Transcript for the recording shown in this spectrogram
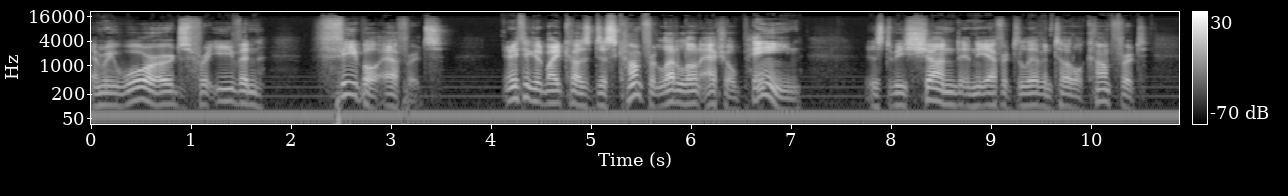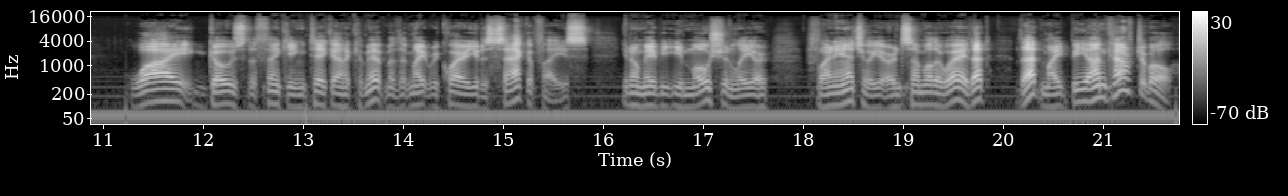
and rewards for even feeble efforts. Anything that might cause discomfort, let alone actual pain, is to be shunned in the effort to live in total comfort. Why goes the thinking take on a commitment that might require you to sacrifice, you know, maybe emotionally or financially or in some other way? That that might be uncomfortable.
